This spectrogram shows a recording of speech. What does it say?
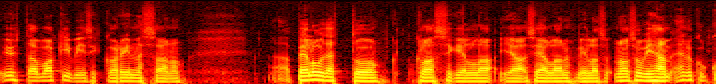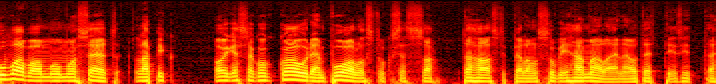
yhtään vakiviisikkoa rinne saanut pelutettua klassikilla, ja siellä on, milloin, no Suvi Häm, kuvaava on muun muassa se, että läpi oikeastaan koko kauden puolustuksessa tähän asti pelannut Suvi Hämäläinen otettiin sitten,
